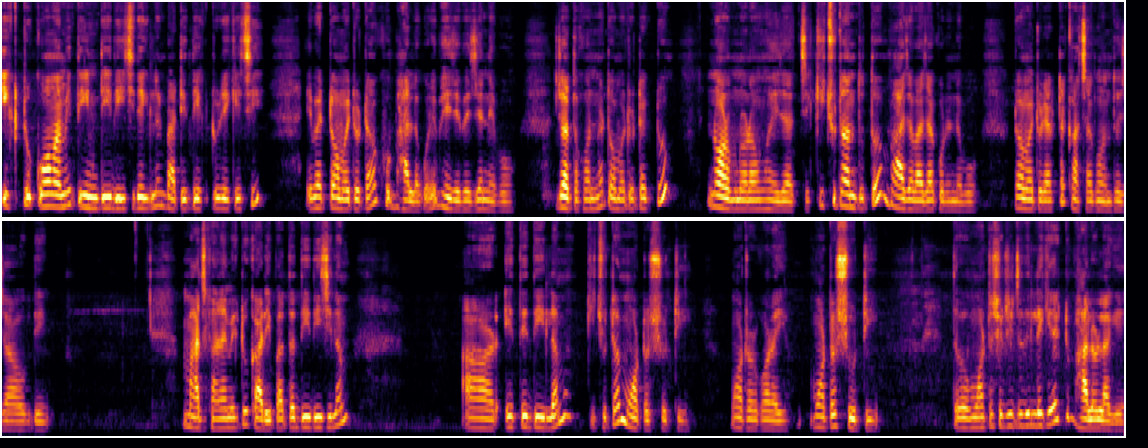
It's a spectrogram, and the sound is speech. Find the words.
একটু কম আমি তিনটেই দিয়েছি, দেখলেন বাটিতে একটু রেখেছি। এবার টমেটোটাও খুব ভালো করে ভেজে ভেজে নেব। যতক্ষণ না টমেটোটা একটু নরম নরম হয়ে যাচ্ছে। কিছুটা অন্তত ভাজা ভাজা করে নেব। টমেটোর একটা কাঁচা গন্ধ যাওয়া অবধি। মাঝখানে আমি একটু কারি পাতা দিয়ে দিয়েছিলাম। আর এতে দিলাম কিছুটা মটরশুঁটি, মটর কড়াই, মটরশুঁটি। তো মটরশুঁটিটা দিলে কি একটু ভালো লাগে।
